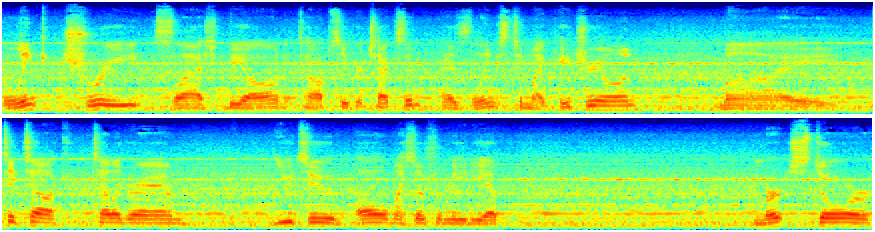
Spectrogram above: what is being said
Linktree slash beyond top secret texan has links to my patreon my tiktok telegram youtube all my social media merch store.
